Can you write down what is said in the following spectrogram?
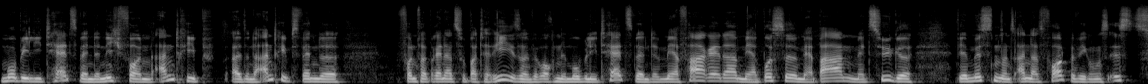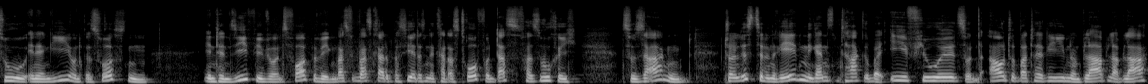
Mobilitätswende, nicht von Antrieb, also eine Antriebswende von Verbrenner zu Batterie, sondern wir brauchen eine Mobilitätswende. Mehr Fahrräder, mehr Busse, mehr Bahnen, mehr Züge. Wir müssen uns anders fortbewegen. Es ist zu Energie- und Ressourcenintensiv, wie wir uns fortbewegen. Was, was gerade passiert, ist eine Katastrophe und das versuche ich zu sagen. Journalistinnen reden den ganzen Tag über E-Fuels und Autobatterien und bla bla bla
